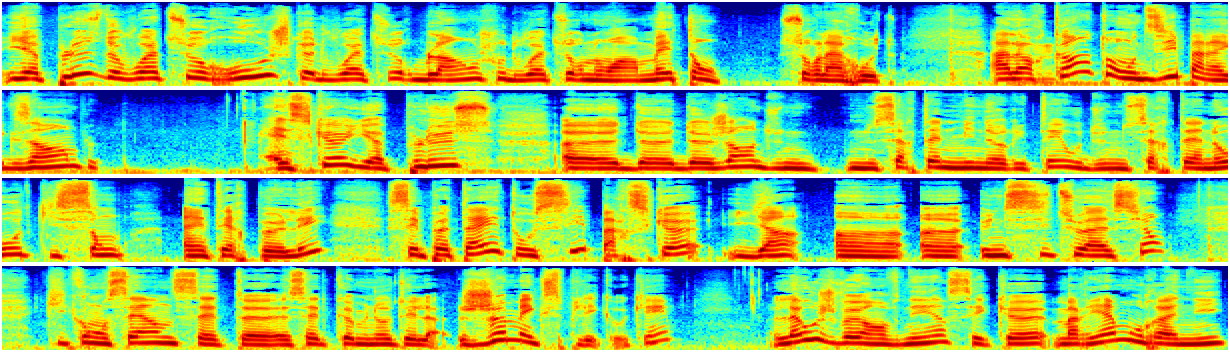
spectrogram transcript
il y a plus de voitures rouges que de voitures blanches ou de voitures noires, mettons, sur la route. Alors, mhm. quand on dit, par exemple, est-ce qu'il y a plus euh, de, gens d'une certaine minorité ou d'une certaine autre qui sont interpellés C'est peut-être aussi parce que il y a une situation qui concerne cette euh, cette communauté-là. Je m'explique, ok? Là où je veux en venir, c'est que Maria Mourani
